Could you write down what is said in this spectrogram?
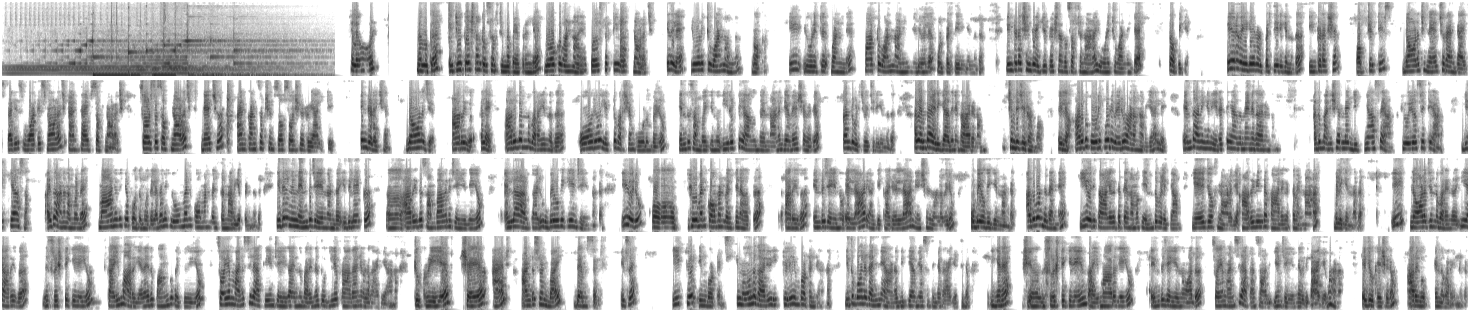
Hello നമുക്ക് educational research എന്ന പേപ്പറിന്റെ ബ്ലോക്ക് വൺ ആയ പെർസ്പെക്റ്റീവ് ഓഫ് നോളജ് ഇതിലെ യൂണിറ്റ് വൺ ഒന്ന് നോക്കാം. ഈ യൂണിറ്റ് വണ്ണിന്റെ പാർട്ട് വൺ ആണ് ഈ വീഡിയോയിൽ ഉൾപ്പെടുത്തിയിരിക്കുന്നത്. ഇൻട്രഡക്ഷൻ ടു എഡ്യൂക്കേഷണൽ റിസർച്ച് എന്നാണ് യൂണിറ്റ് വണ്ണിന്റെ ടോപ്പിക് ഈ ഒരു വീഡിയോയിൽ ഉൾപ്പെടുത്തിയിരിക്കുന്നത് introduction objectives knowledge nature, and types. That is, what is knowledge and types of knowledge, sources of knowledge, nature, and conceptions of social reality. Introduction knowledge അറിവ്. അല്ലെ? അറിവെന്ന് പറയുന്നത് ഓരോ എട്ട് വർഷം കൂടുമ്പോഴും എന്ത് സംഭവിക്കുന്നു? ഇരട്ടിയാകുന്നു എന്നാണ് ഗവേഷകര് കണ്ടുപിടിച്ചു വെച്ചിരിക്കുന്നത്. അതെന്തായിരിക്കും അതിന് കാരണം? ചിന്തിച്ചിട്ടുണ്ടോ? ഇല്ല. അറിവ് കൂടിക്കൂടി വരുവാണെന്നറിയാം അല്ലെ? എന്താണ് ഇങ്ങനെ ഇരട്ടിയാകുന്നതിന് കാരണം? അത് മനുഷ്യരിലെ ജിജ്ഞാസയാണ് ക്യൂരിയോസിറ്റിയാണ്. ജിജ്ഞാസ ഇതാണ് നമ്മുടെ മാനവിക പൊതുമുതൽ അതായത് ഹ്യൂമൻ കോമൺവെൽത്ത് എന്നറിയപ്പെടുന്നത്. ഇതിൽ നിന്ന് എന്ത് ചെയ്യുന്നുണ്ട്? ഇതിലേക്ക് അറിവ് സംഭാവന ചെയ്യുകയും എല്ലാ ആൾക്കാരും ഉപയോഗിക്കുകയും ചെയ്യുന്നുണ്ട്. ഈ ഒരു ഹ്യൂമൻ കോമൺവെൽത്തിനകത്ത് അറിവ് എന്ത് ചെയ്യുന്നു? എല്ലാ രാജ്യക്കാരും എല്ലാ നേഷനിലുള്ളവരും ഉപയോഗിക്കുന്നുണ്ട്. അതുകൊണ്ട് തന്നെ ഈ ഒരു കാലഘട്ടത്തെ നമുക്ക് എന്ത് വിളിക്കാം? ഏജ് ഓഫ് നോളജ് അറിവിന്റെ കാലഘട്ടം എന്നാണ് വിളിക്കുന്നത്. ഈ നോളജ് എന്ന് പറയുന്നത് ഈ അറിവ് സൃഷ്ടിക്കുകയും കൈമാറുകയും അതായത് പങ്കുവെക്കുകയും സ്വയം മനസ്സിലാക്കുകയും ചെയ്യുക എന്ന് പറയുന്ന തുല്യ പ്രാധാന്യമുള്ള കാര്യമാണ്. To create share and understand by themselves it's a equal importance ഈ മൂന്ന് കാര്യവും ഈക്വലി ഇമ്പോർട്ടന്റ് ആണ്. ഇതുപോലെ തന്നെയാണ് വിദ്യാഭ്യാസത്തിന്റെ കാര്യത്തിലും. ഇങ്ങനെ സൃഷ്ടിക്കുകയും കൈമാറുകയും എന്ത് ചെയ്യുന്നു? അത് സ്വയം മനസ്സിലാക്കാൻ സാധിക്കുകയും ചെയ്യുന്ന ഒരു കാര്യമാണ്. എഡ്യൂക്കേഷനും അറിവും എന്ന് പറയുന്നത്.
